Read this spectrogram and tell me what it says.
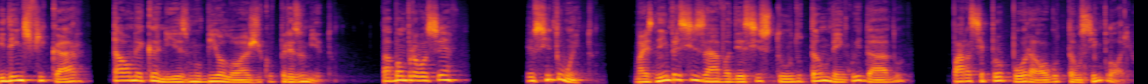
identificar tal mecanismo biológico presumido. Tá bom para você? Eu sinto muito, mas nem precisava desse estudo tão bem cuidado para se propor algo tão simplório.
